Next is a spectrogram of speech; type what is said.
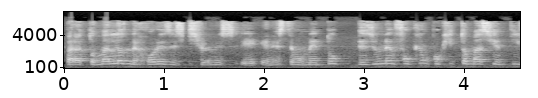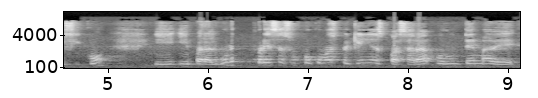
para tomar las mejores decisiones eh, en este momento desde un enfoque un poquito más científico y, y, para algunas empresas un poco más pequeñas pasará por un tema de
